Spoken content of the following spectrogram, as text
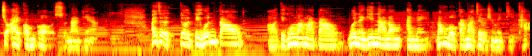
足爱讲故给孙仔听。啊，就就伫阮兜啊，伫阮妈妈兜，阮的囡仔拢安尼，拢无感觉这有啥物奇卡。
